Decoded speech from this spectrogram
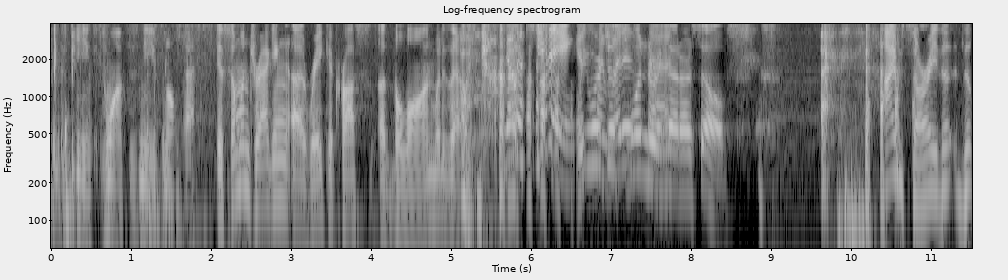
his being, his wants, his needs, and all that. Is someone dragging a rake across uh, the lawn? What is that? No kidding. We It's were like, just wondering that? that ourselves. I'm sorry. The, the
